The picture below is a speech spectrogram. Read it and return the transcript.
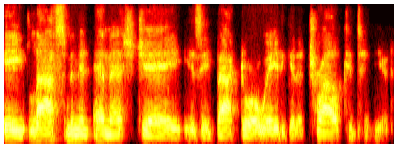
a last minute MSJ is a backdoor way to get a trial continued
